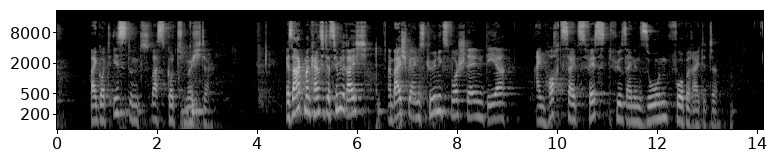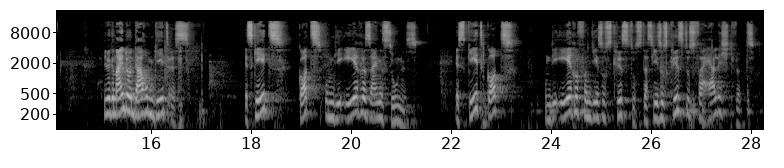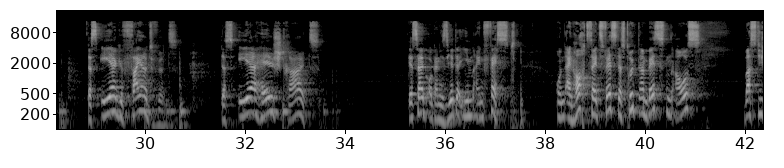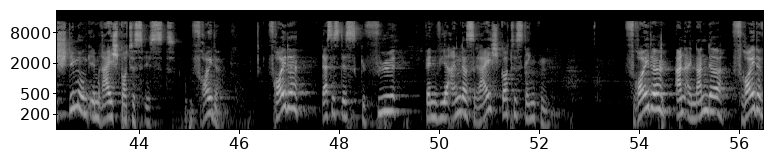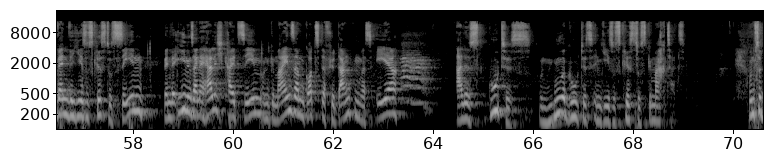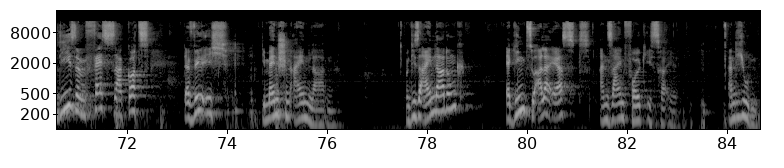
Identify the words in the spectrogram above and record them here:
bei Gott ist und was Gott möchte. Er sagt, man kann sich das Himmelreich am Beispiel eines Königs vorstellen, der ein Hochzeitsfest für seinen Sohn vorbereitete. Liebe Gemeinde, und darum geht es. Es geht Gott um die Ehre seines Sohnes. Es geht Gott um die Ehre von Jesus Christus, dass Jesus Christus verherrlicht wird dass er gefeiert wird, dass er hell strahlt. Deshalb organisiert er ihm ein Fest. Und ein Hochzeitsfest, das drückt am besten aus, was die Stimmung im Reich Gottes ist. Freude. Freude, das ist das Gefühl, wenn wir an das Reich Gottes denken. Freude aneinander, Freude, wenn wir Jesus Christus sehen, wenn wir ihn in seiner Herrlichkeit sehen und gemeinsam Gott dafür danken, was er alles Gutes und nur Gutes in Jesus Christus gemacht hat. Und zu diesem Fest sagt Gott, da will ich die Menschen einladen. Und diese Einladung erging zuallererst an sein Volk Israel, an die Juden.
